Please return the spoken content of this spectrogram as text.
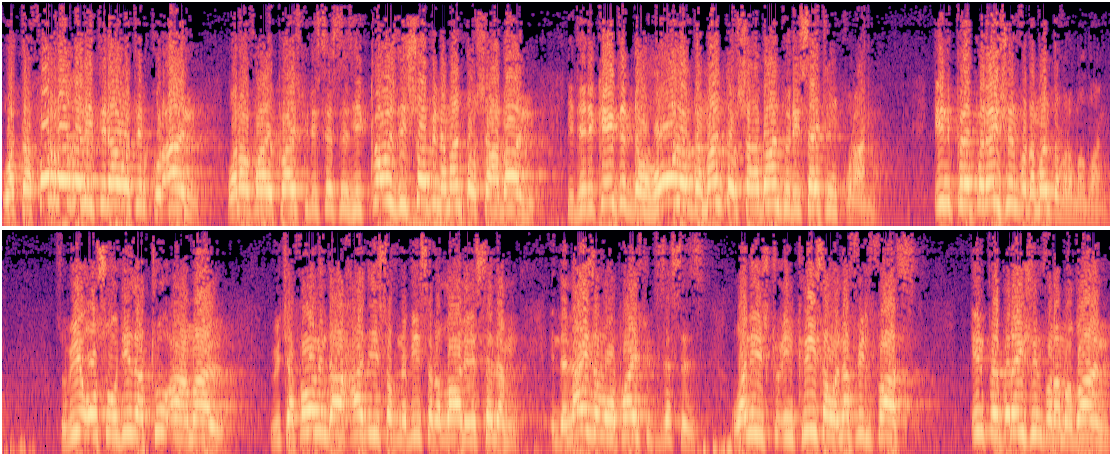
وتفرغ لتلاوة القرآن one of our pious predecessors, he closed his shop in the month of Sha'ban. He dedicated the whole of the month of Sha'ban to reciting Quran in preparation for the month of Ramadan. So we also, these are two amal which are found in the hadith of Nabi sallallahu alayhi wasallam in the lives of our pious predecessors. One is to increase our nafil fast in preparation for Ramadan,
